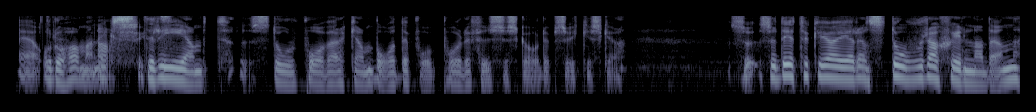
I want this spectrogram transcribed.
Eh, och då har man ah, extremt shit. stor påverkan både på, på det fysiska och det psykiska. Så, så det tycker jag är den stora skillnaden.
